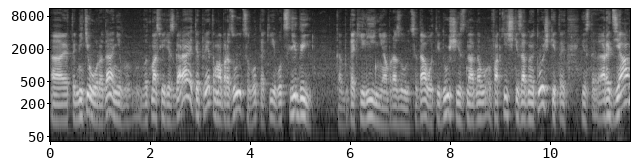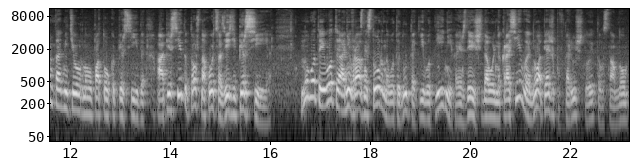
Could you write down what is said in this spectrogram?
э, это метеоры, да, они в атмосфере сгорают, и при этом образуются вот такие вот следы как бы такие линии образуются, да, вот идущие из одного, фактически из одной точки, это из радианта метеорного потока Персида, а Персида потому что находится в созвездии Персея. Ну вот и вот они в разные стороны вот идут такие вот линии, конечно, зрелище довольно красивое, но опять же повторюсь, что это в основном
